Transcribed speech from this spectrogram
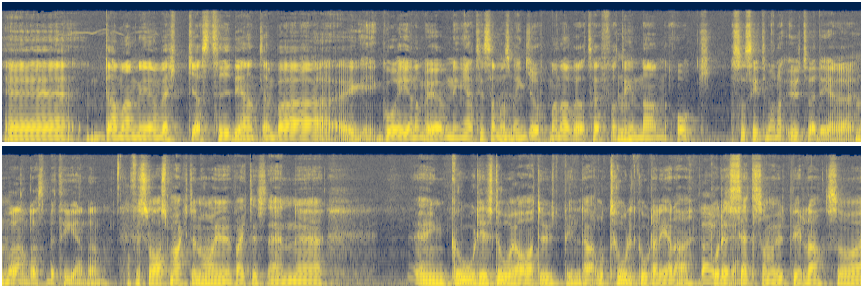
Eh, där man i en veckas tid egentligen bara går igenom övningar tillsammans mm. med en grupp man aldrig har träffat mm. innan. Och så sitter man och utvärderar mm. varandras beteenden. Och Försvarsmakten har ju faktiskt en eh, en god historia av att utbilda otroligt goda ledare Verkligen. på det sätt som de utbildar. Så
